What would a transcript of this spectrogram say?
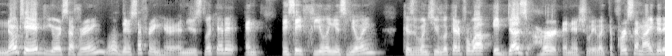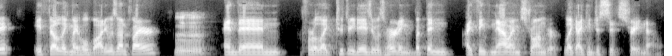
noted you're suffering. Oh there's suffering here and you just look at it and they say feeling is healing because once you look at it for a while it does hurt initially. Like the first time i did it it felt like my whole body was on fire. Mm-hmm. and then for like two three days it was hurting but then i think now i'm stronger. Like i can just sit straight now.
